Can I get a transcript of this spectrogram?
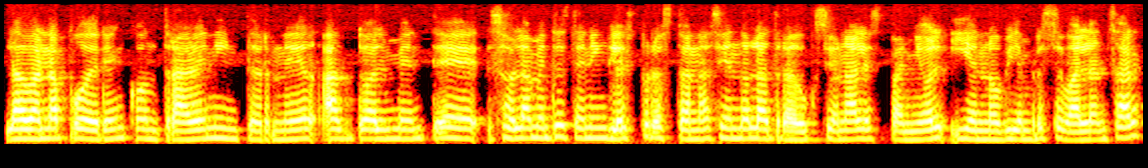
La van a poder encontrar en internet. Actualmente solamente está en inglés, pero están haciendo la traducción al español y en noviembre se va a lanzar.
